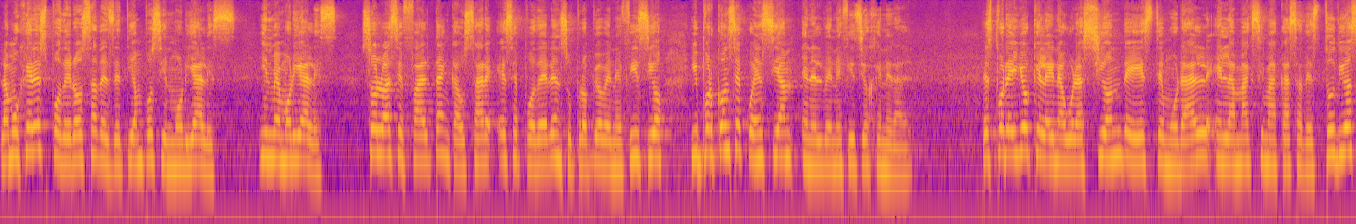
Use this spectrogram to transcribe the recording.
La mujer es poderosa desde tiempos inmemoriales, inmemoriales Solo hace falta encauzar ese poder en su propio beneficio y por consecuencia en el beneficio general. Es por ello que la inauguración de este mural en la máxima casa de estudios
